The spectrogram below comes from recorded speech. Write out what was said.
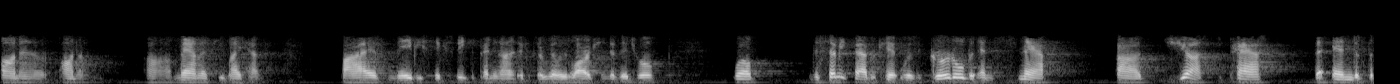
On a on a uh, mammoth, you might have five, maybe six feet, depending on if it's a really large individual. Well, the semi-fabricate was girdled and snapped uh, just past the end of the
